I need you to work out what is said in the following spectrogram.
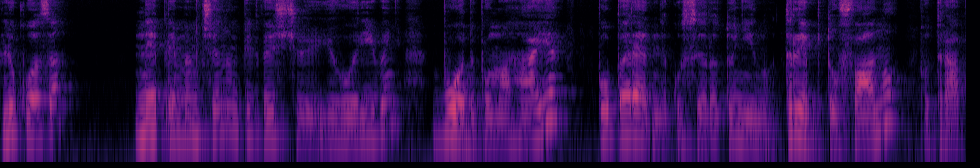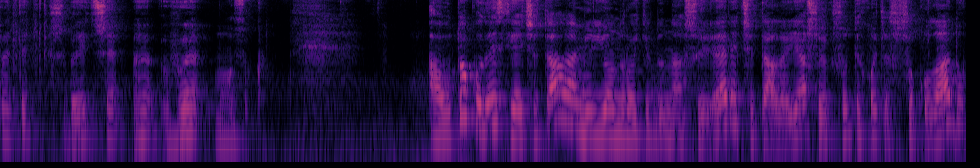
Глюкоза непрямим чином підвищує його рівень, бо допомагає попереднику серотоніну триптофану потрапити швидше е, в мозок. А ото колись я читала мільйон років до нашої ери, читала я, що якщо ти хочеш шоколаду,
